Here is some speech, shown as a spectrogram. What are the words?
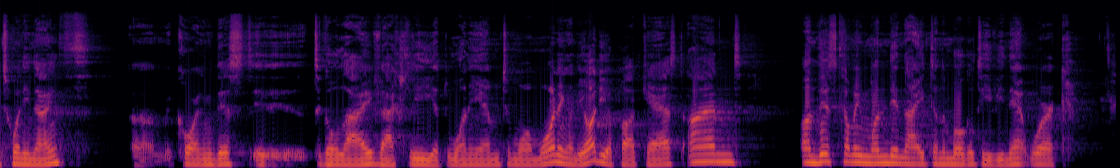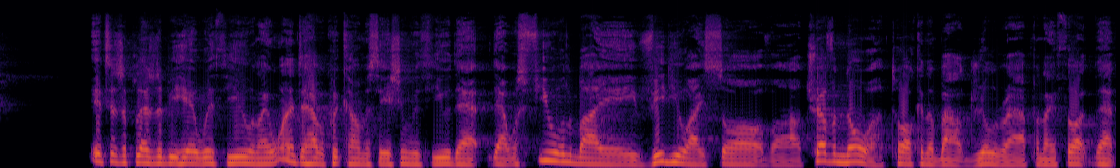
29th. Uh, recording this uh, to go live actually at 1 a.m. tomorrow morning on the audio podcast and on this coming Monday night on the Mogul TV network. It's such a pleasure to be here with you, and I wanted to have a quick conversation with you that, that was fueled by a video I saw of uh, Trevor Noah talking about drill rap, and I thought that,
